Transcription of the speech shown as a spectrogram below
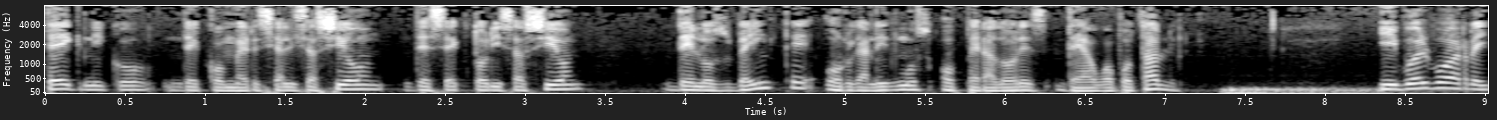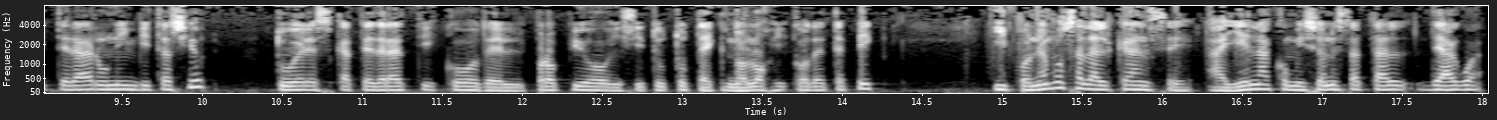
técnico, de comercialización, de sectorización de los 20 organismos operadores de agua potable. Y vuelvo a reiterar una invitación. Tú eres catedrático del propio Instituto Tecnológico de Tepic y ponemos al alcance, ahí en la Comisión Estatal de Agua,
